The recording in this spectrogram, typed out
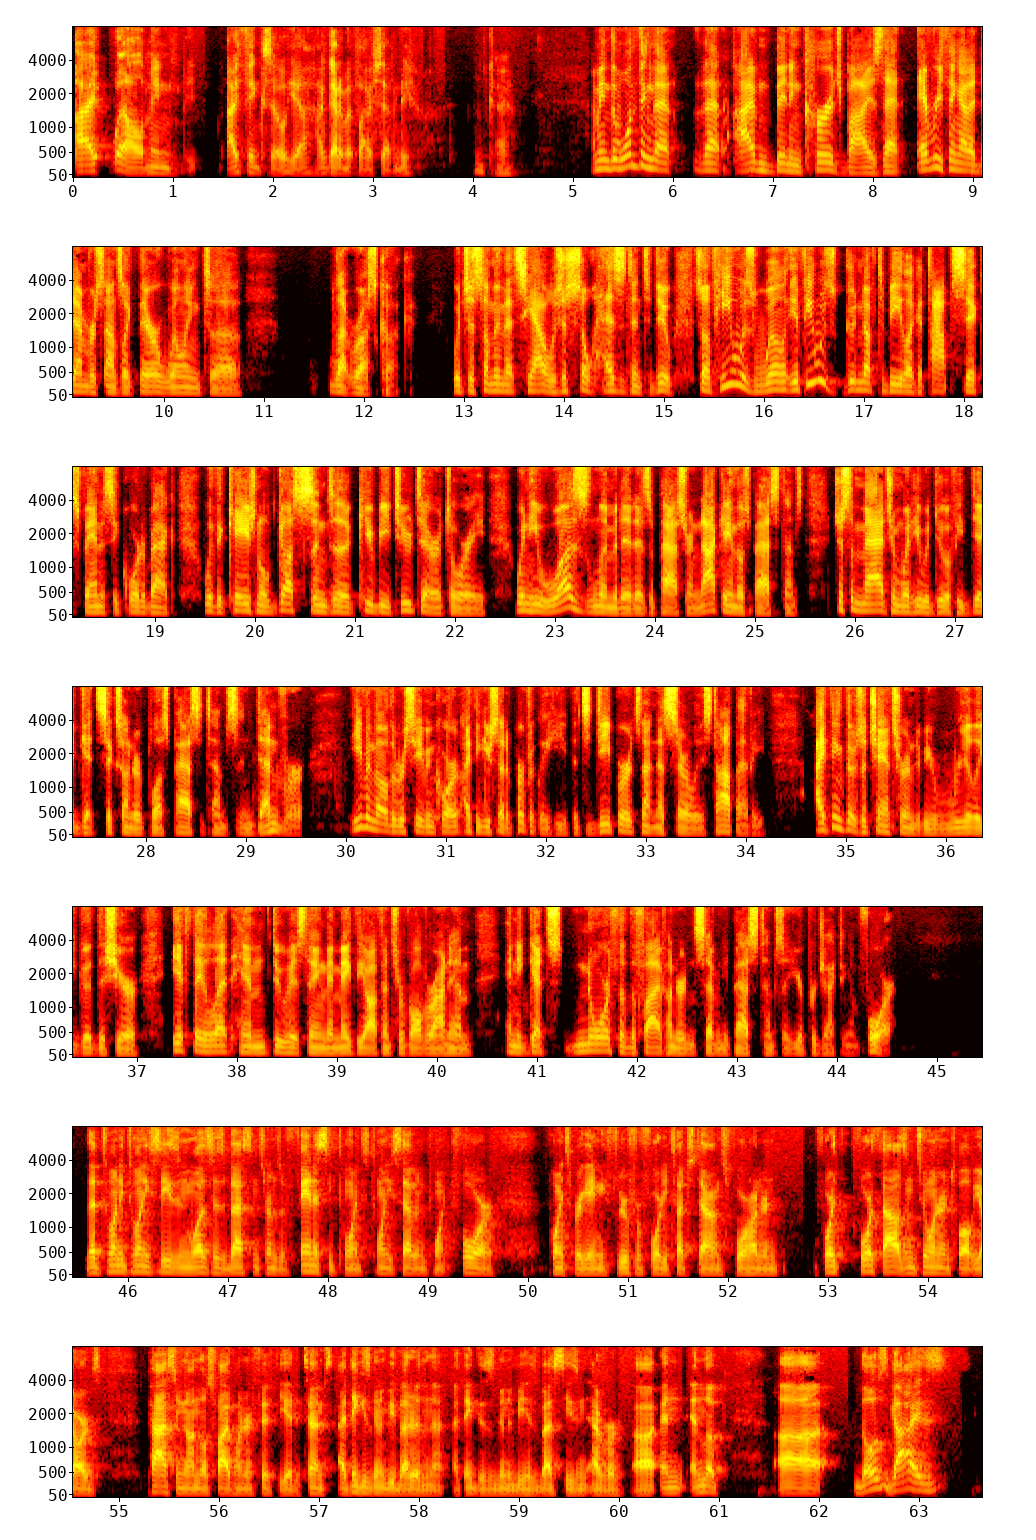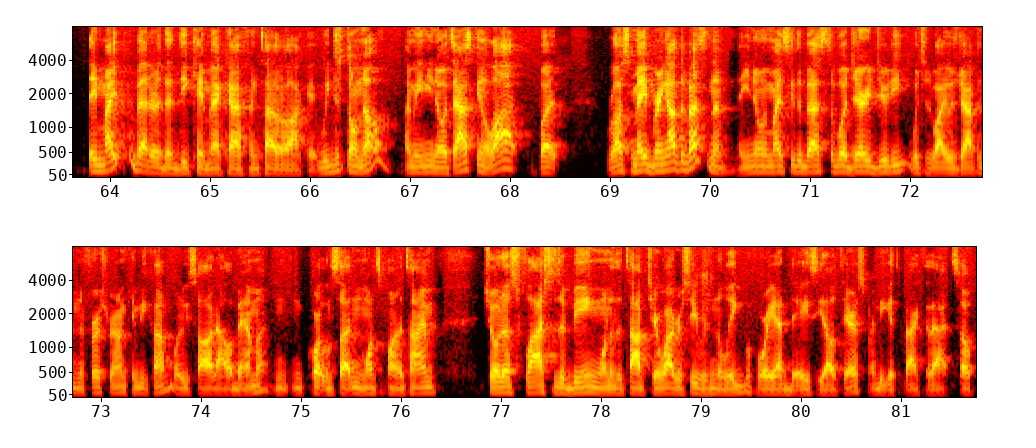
I, well, I mean, I think so. Yeah. I've got him at 570. Okay. I mean, the one thing that that I've been encouraged by is that everything out of Denver sounds like they're willing to let Russ cook, which is something that Seattle was just so hesitant to do. So if he was willing, if he was good enough to be like a top six fantasy quarterback with occasional gusts into QB two territory when he was limited as a passer and not getting those pass attempts, just imagine what he would do if he did get 600 plus pass attempts in Denver. Even though the receiving corps, I think you said it perfectly, Heath. It's deeper. It's not necessarily as top heavy. I think there's a chance for him to be really good this year if they let him do his thing. They make the offense revolve around him, and he gets north of the 570 pass attempts that you're projecting him for. That 2020 season was his best in terms of fantasy points, 27.4 points per game. He threw for 40 touchdowns, 400, 4,212 yards passing on those 558 attempts. I think he's going to be better than that. I think this is going to be his best season ever. Uh, and and look, uh, those guys they might be better than DK Metcalf and Tyler Lockett. We just don't know. I mean, you know, it's asking a lot, but Russ may bring out the best in them. And, you know, we might see the best of what Jerry Jeudy, which is why he was drafted in the first round, can become. What we saw at Alabama and, and Courtland Sutton once upon a time showed us flashes of being one of the top tier wide receivers in the league before he had the ACL tear. So maybe he gets back to that. So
